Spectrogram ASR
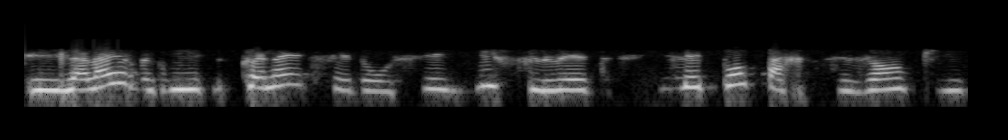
il a l'air de connaître ses dossiers. Il est fluide. Il n'est pas partisan. Puis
